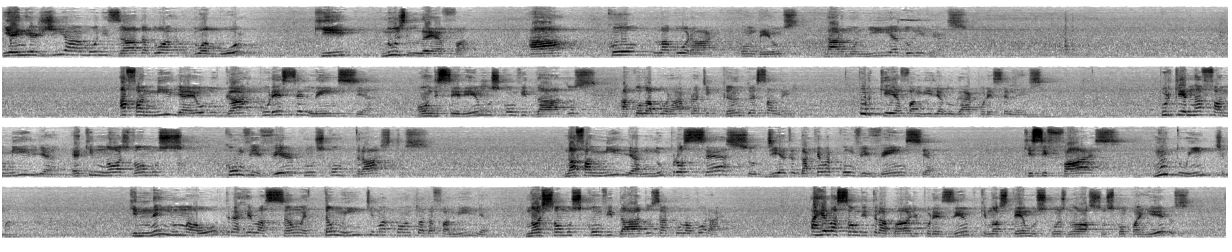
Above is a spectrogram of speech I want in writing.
e a energia harmonizada do, do amor que nos leva a colaborar com Deus na harmonia do universo. A família é o lugar por excelência onde seremos convidados a colaborar praticando essa lei. Por que a família é lugar por excelência? Porque na família é que nós vamos conviver com os contrastes. Na família, no processo de, daquela convivência que se faz muito íntima, que nenhuma outra relação é tão íntima quanto a da família, nós somos convidados a colaborar. A relação de trabalho, por exemplo, que nós temos com os nossos companheiros,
